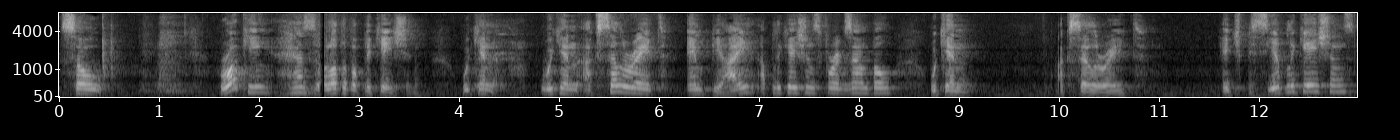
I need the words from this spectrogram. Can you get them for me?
So RoCE has a lot of application. We can, we can accelerate MPI applications, for example. We can accelerate HPC applications.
